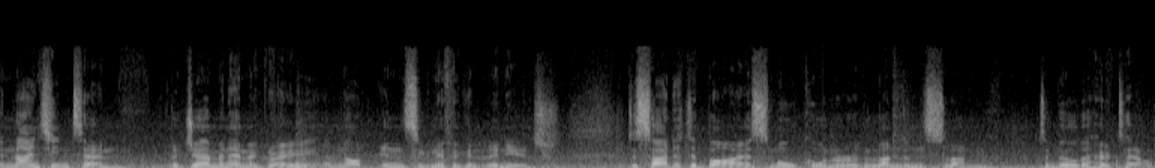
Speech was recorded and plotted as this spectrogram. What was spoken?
In 1910, a German emigre of not insignificant lineage decided to buy a small corner of a London slum to build a hotel.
